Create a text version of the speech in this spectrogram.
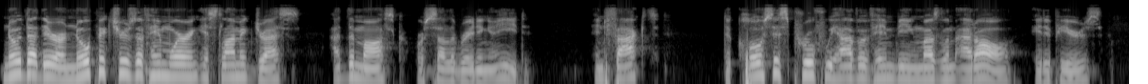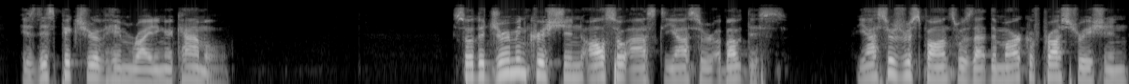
Note that there are no pictures of him wearing Islamic dress at the mosque or celebrating Eid. In fact, the closest proof we have of him being Muslim at all, it appears, is this picture of him riding a camel. So the German Christian also asked Yasser about this. Yasser's response was that the mark of prostration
